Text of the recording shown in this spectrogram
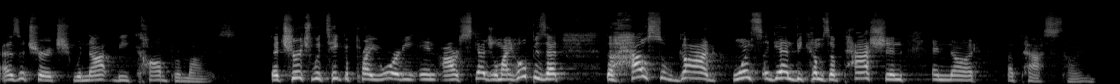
as a church would not be compromised. That church would take a priority in our schedule. My hope is that the house of God once again becomes a passion and not a pastime.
